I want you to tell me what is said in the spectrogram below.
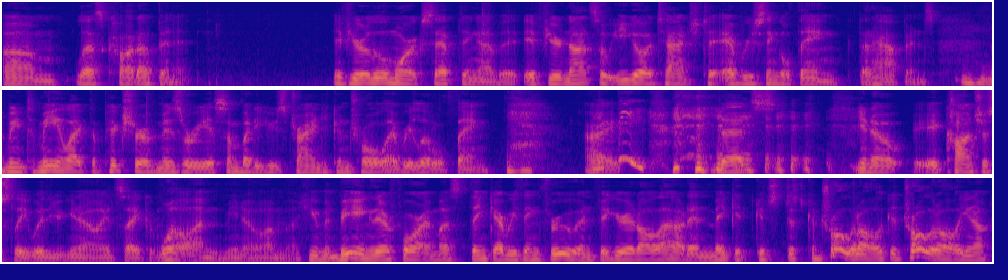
um, less caught up in it. If you're a little more accepting of it, if you're not so ego attached to every single thing that happens. Mm-hmm. I mean, to me, like the picture of misery is somebody who's trying to control every little thing. All right, that's you know it consciously with you. You know, it's like, well, I'm you know I'm a human being, therefore I must think everything through and figure it all out and make it just, just control it all, control it all. You know,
